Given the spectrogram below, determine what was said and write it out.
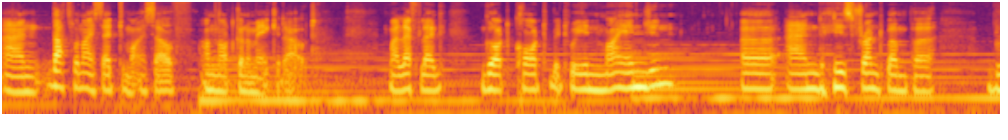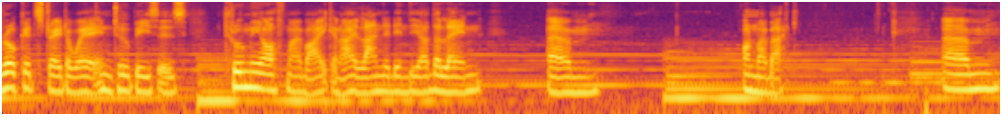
And that's when I said to myself, I'm not going to make it out. My left leg got caught between my engine uh, and his front bumper broke it straight away in two pieces, threw me off my bike, and I landed in the other lane um, on my back. Um,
